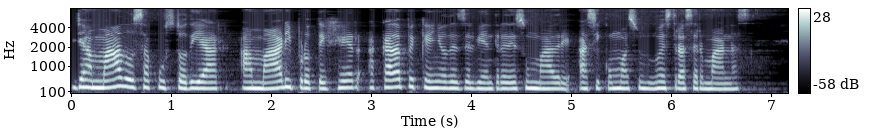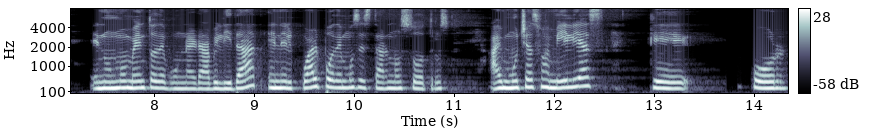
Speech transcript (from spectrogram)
llamados a custodiar, amar y proteger a cada pequeño desde el vientre de su madre, así como a sus, nuestras hermanas, en un momento de vulnerabilidad en el cual podemos estar nosotros hay muchas familias que por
